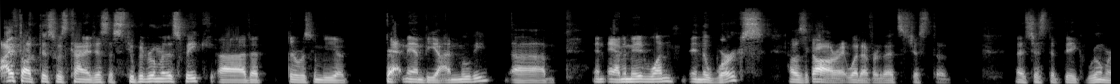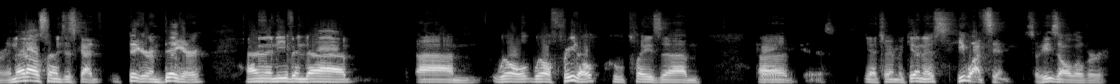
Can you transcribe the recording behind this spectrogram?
I thought this was kind of just a stupid rumor this week uh, that there was going to be a Batman Beyond movie, um, an animated one in the works. I was like, all right, whatever. That's just a that's just a big rumor, and then all of a sudden it just got bigger and bigger, and then even uh, um, Will Will Friedle, who plays um, uh, yeah, Terry McGinnis, he wants in. So he's all over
